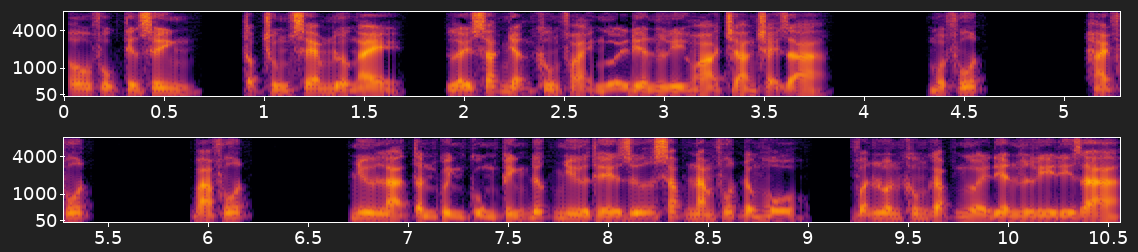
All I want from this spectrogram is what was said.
âu phục tiên sinh tập trung xem nửa ngày, lấy xác nhận không phải người điên ly hóa trang chạy ra. Một phút, hai phút, ba phút. Như là tần quỳnh cùng kính đức như thế giữ sắp năm phút đồng hồ, vẫn luôn không gặp người điên ly đi ra,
